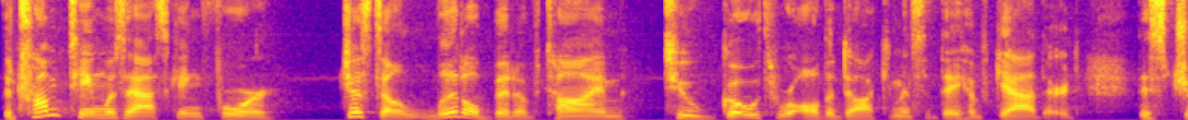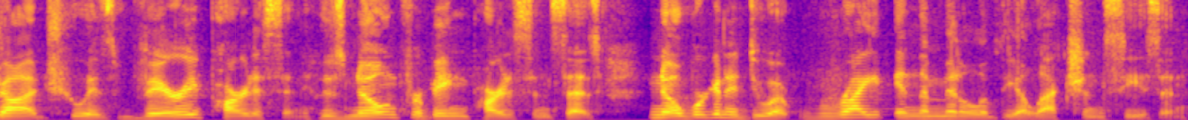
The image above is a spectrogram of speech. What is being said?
The Trump team was asking for just a little bit of time to go through all the documents that they have gathered. This judge, who is very partisan, who's known for being partisan, says, no, we're going to do it right in the middle of the election season.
